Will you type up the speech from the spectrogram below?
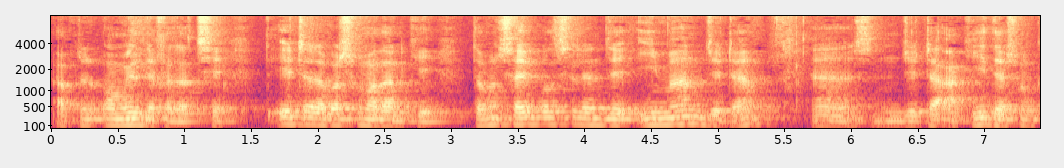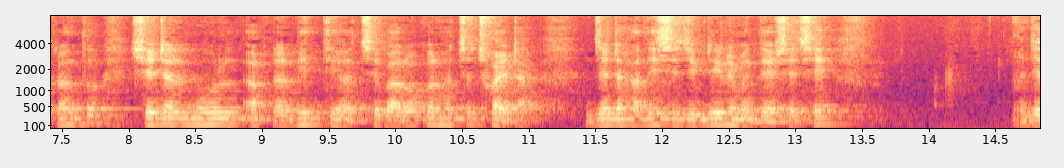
আপনার অমিল দেখা যাচ্ছে। এটার আবার সমাধান কি? তখন সাহেব বলছিলেন যে ইমান যেটা যেটা আকিদা সংক্রান্ত সেটার মূল আপনার ভিত্তি হচ্ছে বা রোকন হচ্ছে ছয়টা যেটা হাদিসে জিবরির মধ্যে এসেছে। যে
